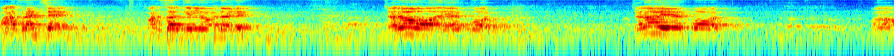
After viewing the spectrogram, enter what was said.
మన ఫ్రెండ్సే మన సర్కిల్లో ఉండాలి చలో ఎయిర్పోర్ట్ చలో ఎయిర్పోర్ట్ మనం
